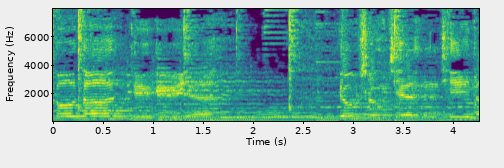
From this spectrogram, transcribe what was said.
多的语言。用声间替代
